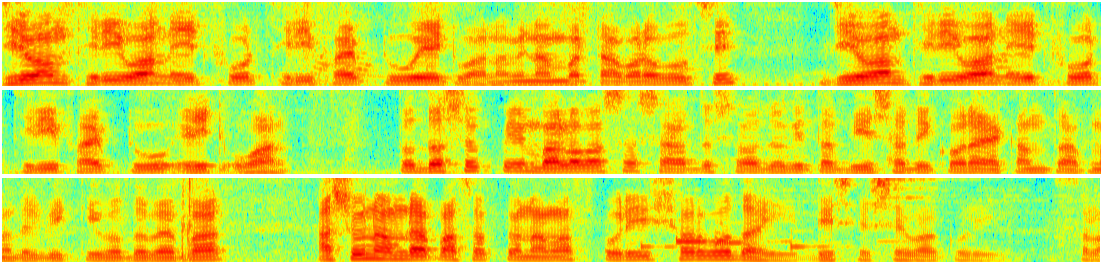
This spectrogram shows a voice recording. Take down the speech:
zero one three one eight four three five two eight one. আমি নাম্বারটা আবারও বলছি, zero one three one eight four three five two eight one. তো দর্শক, প্রেম, ভালোবাসা, সাহায্য, সহযোগিতা, বিয়ে শাদী করা একান্ত আপনাদের ব্যক্তিগত ব্যাপার। আসুন আমরা পাঁচক্ত নামাজ পড়ি, সর্বদাই দেশের সেবা করি। আসসালাম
